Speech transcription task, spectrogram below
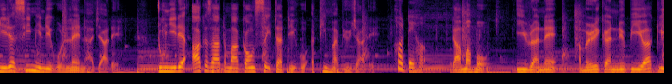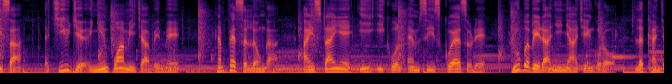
ညီတဲ့စီးမြင်တွေကိုလဲနာကြတယ်တူညီတဲ့အားကစားသမားကောင်းစိတ်ဓာတ်တွေကိုအတိမတ်ပြုကြတယ်ဟုတ်တယ်ဟုတ်ဒါမှမဟုတ် အီရန်နဲ့အမေရိကန်နျူကလ িয়ার ကိစ္စအကြီးအကျယ်အငင်းပွားမိကြပေမဲ့နှစ်ဖက်စလုံးကအိုင်စတိုင်းရဲ့ E equal mc square ဆိုတဲ့ရူပဗေဒညီညာချင်းကိုတော့လက်ခံကြ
